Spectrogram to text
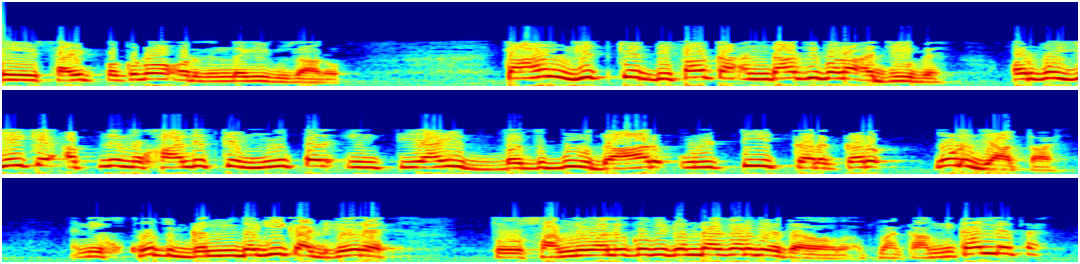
سائڈ پکڑو اور زندگی گزارو۔ تاہم گد کے دفاع کا انداز ہی بڑا عجیب ہے۔ اور وہ یہ کہ اپنے مخالف کے منہ پر انتہائی بدبودار الٹی کر کر اڑ جاتا ہے۔ یعنی خود گندگی کا ڈھیر ہے تو سامنے والے کو بھی گندا کر دیتا ہے اور اپنا کام نکال لیتا ہے۔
